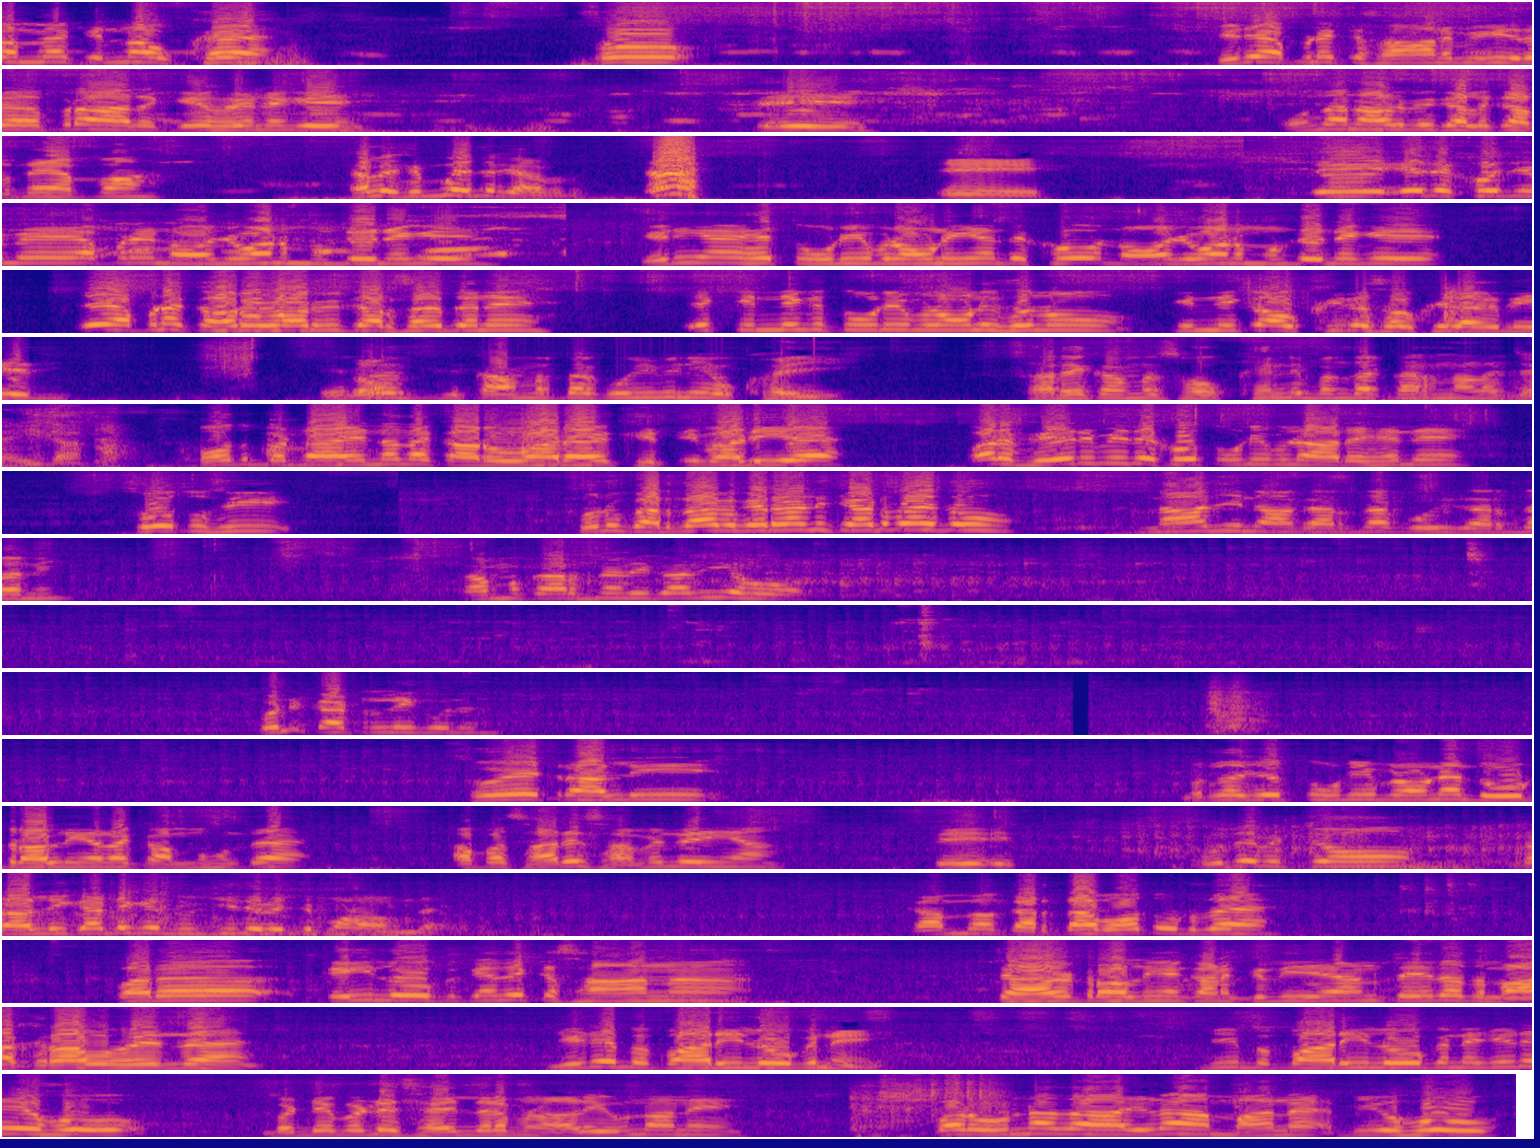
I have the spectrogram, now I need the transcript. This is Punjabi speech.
ਕੰਮ ਹੈ, ਕਿੰਨਾ ਔਖਾ ਹੈ। ਸੋ ਜਿਹੜੇ ਆਪਣੇ ਕਿਸਾਨ ਵੀਰ, ਭਰਾ ਲੱਗੇ ਹੋਏ ਨੇਗੇ, ਤੇ ਉਹਨਾਂ ਨਾਲ ਵੀ ਗੱਲ ਕਰਦੇ ਆ ਆਪਾਂ। ਚਲੋ ਸ਼ੰਭੂ ਇੱਧਰ ਕਰ ਬਤ ਤੇ ਤੇ ਇਹ ਦੇਖੋ ਜਿਵੇਂ ਆਪਣੇ ਨੌਜਵਾਨ ਮੁੰਡੇ ਨੇਗੇ, ਜਿਹੜੀਆਂ ਇਹ ਤੂੜੀ ਬਣਾਉਣੀ ਆ ਦੇਖੋ ਨੌਜਵਾਨ ਮੁੰਡੇ ਨੇਗੇ, ਇਹ ਆਪਣਾ ਕਾਰੋਬਾਰ ਵੀ ਕਰ ਸਕਦੇ ਨੇ। ਇਹ ਕਿੰਨੀ ਕੁ ਤੂੜੀ ਬਣਾਉਣੀ ਤੁਹਾਨੂੰ, ਕਿੰਨੀ ਕੁ ਔਖੀ ਤੇ ਸੌਖੀ ਲੱਗਦੀ ਹੈ ਜੀ। ਇਹ ਤਾਂ ਕੰਮ ਤਾਂ ਕੋਈ ਵੀ ਨਹੀਂ ਔਖਾ ਜੀ। ਸਾਰੇ ਕੰਮ ਸੌਖੇ ਨੇ ਬੰਦਾ ਕਰਨ ਵਾਲਾ ਚਾਹੀਦਾ। ਬਹੁਤ ਵੱਡਾ ਇਹਨਾਂ ਦਾ ਕਾਰੋਬਾਰ ਹੈ ਖੇਤੀਬਾੜੀ ਹੈ। ਪਰ ਫਿਰ ਵੀ ਦੇਖੋ ਤੂੜੀ ਬਣਾ ਰਹੇ ਨੇ। ਸੋ ਤੁਸੀਂ ਤੁਹਾਨੂੰ ਕਰਦਾ ਵਗੈਰਾ ਨਹੀਂ ਚੜਦਾ ਇਹ ਤੋਂ? ਨਾ ਜੀ ਨਾ ਕਰਦਾ ਕੋਈ ਕਰਦਾ ਨਹੀਂ। ਕੰਮ ਕਰਦਿਆਂ ਦੀ ਕਾਹਦੀ ਉਹ? ਕੋਈ ਕੱਟ ਲਈ ਕੋਈ। ਸੋ ਇਹ ਟਰਾਲੀ ਮਤਲਬ ਜੋ ਤੂੜੀ ਬਣਾਉਣਾ ਦੋ ਟਰਾਲੀਆਂ ਦਾ ਕੰਮ ਹੁੰਦਾ ਆਪਾਂ ਸਾਰੇ ਸਮਝਦੇ ਹੀ ਆ ਤੇ ਉਹਦੇ ਵਿੱਚੋਂ ਟਰਾਲੀ ਕੱਢ ਕੇ ਦੂਜੀ ਦੇ ਵਿੱਚ ਪਾਉਣਾ ਹੁੰਦਾ ਕੰਮ ਕਰਦਾ ਬਹੁਤ ਉੱਠਦਾ ਪਰ ਕਈ ਲੋਕ ਕਹਿੰਦੇ ਕਿਸਾਨ ਚਾਰ ਟਰਾਲੀਆਂ ਕਣਕ ਦੀ ਜਾਣ ਤੇ ਇਹਦਾ ਦਿਮਾਗ ਖਰਾਬ ਹੋ ਜਾਂਦਾ ਜਿਹੜੇ ਵਪਾਰੀ ਲੋਕ ਨੇ, ਵੀ ਵਪਾਰੀ ਲੋਕ ਨੇ ਜਿਹੜੇ ਉਹ ਵੱਡੇ ਵੱਡੇ ਸੈਲਰ ਬਣਾ ਲਏ ਉਹਨਾਂ ਨੇ, ਪਰ ਉਹਨਾਂ ਦਾ ਜਿਹੜਾ ਮਨ ਹੈ ਵੀ ਉਹ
